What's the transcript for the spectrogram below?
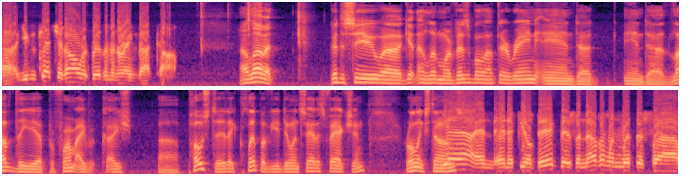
Uh, you can catch it all at rhythmandrain.com. I love it. Good to see you uh, getting a little more visible out there, Rain, and uh, and uh, loved the uh, perform. I, I uh, posted a clip of you doing "Satisfaction," Rolling Stones. Yeah, and, and if you'll dig, there's another one with us uh,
